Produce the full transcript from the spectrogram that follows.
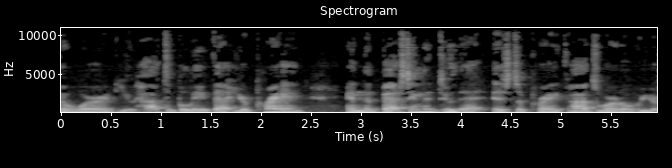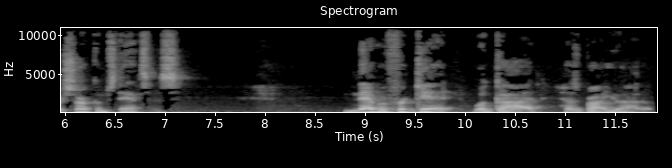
the word, you have to believe that you're praying. And the best thing to do that is to pray God's word over your circumstances. Never forget what God has brought you out of.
